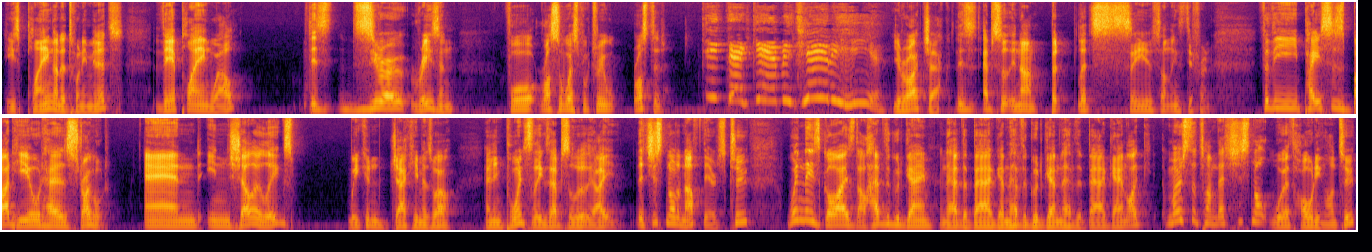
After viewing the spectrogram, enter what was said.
He's playing under 20 minutes. They're playing well. There's zero reason for Russell Westbrook to be rostered. Get that garbage out of here. You're right, Jack. There's absolutely none. But let's see if something's different. For the Pacers, Bud Hield has struggled. And in shallow leagues, we can jack him as well. And in points leagues, absolutely. I, it's just not enough there. It's too. When these guys, they'll have the good game and they have the bad game, they have the good game, they have the bad game. Like most of the time, that's just not worth holding on to.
